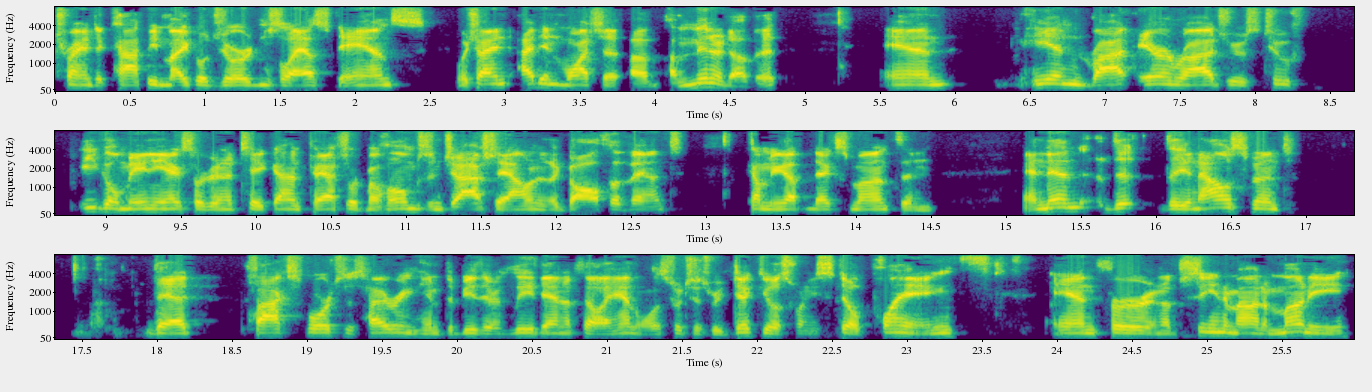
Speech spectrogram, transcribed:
trying to copy Michael Jordan's last dance, which I, I didn't watch a, a, a minute of it. And he and Aaron Rodgers, two egomaniacs, are going to take on Patrick Mahomes and Josh Allen in a golf event coming up next month. And and then the the announcement that Fox Sports is hiring him to be their lead NFL analyst, which is ridiculous when he's still playing, and for an obscene amount of money,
